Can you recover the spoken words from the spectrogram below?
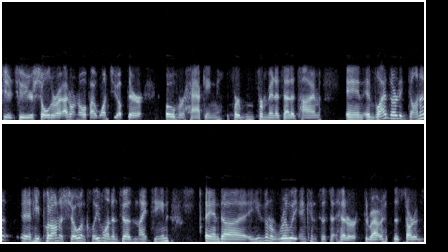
to to your shoulder, I don't know if I want you up there over hacking for for minutes at a time. And, and Vlad's already done it, and he put on a show in Cleveland in 2019. And uh, he's been a really inconsistent hitter throughout the start of his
